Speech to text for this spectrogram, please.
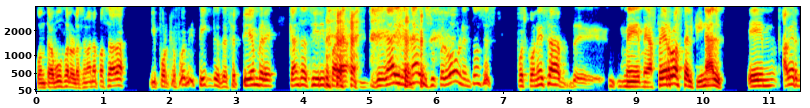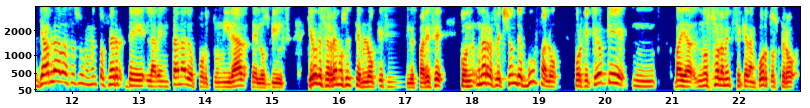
contra Buffalo la semana pasada, y porque fue mi pick desde septiembre, Kansas City, para llegar y ganar el Super Bowl. Entonces, pues con esa eh, me, me aferro hasta el final. Eh, a ver, ya hablabas hace un momento, Fer, de la ventana de oportunidad de los Bills. Quiero que cerremos este bloque, si les parece, con una reflexión de Buffalo, porque creo que, mmm, vaya, no solamente se quedan cortos, pero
